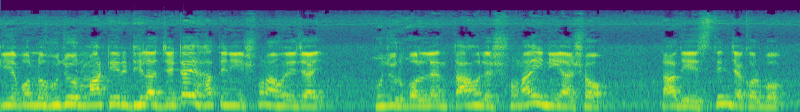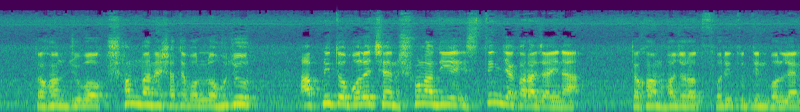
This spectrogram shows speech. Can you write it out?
গিয়ে বলল, হুজুর, মাটির ঢিলা যেটাই হাতে নিয়ে সোনা হয়ে যায়। হুজুর বললেন, তাহলে সোনাই নিয়ে আসো, তা দিয়ে ইস্তিনজা করব। তখন যুবক সম্মানের সাথে বলল, হুজুর, আপনি তো বলেছেন সোনা দিয়ে ইস্তিনজা করা যায় না। তখন হজরত ফরিদুদ্দিন বললেন,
